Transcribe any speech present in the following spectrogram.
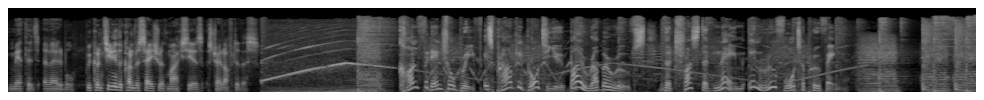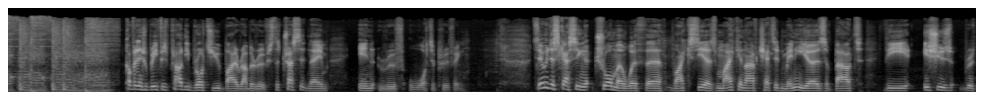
methods available. We continue the conversation with Mike Sears straight after this. Confidential Brief is proudly brought to you by Rubber Roofs, the trusted name in roof waterproofing. Confidential Brief is proudly brought to you by Rubber Roofs, the trusted name in roof waterproofing. Today we're discussing trauma with uh, Mike Sears. Mike and I have chatted many years about the issues re-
